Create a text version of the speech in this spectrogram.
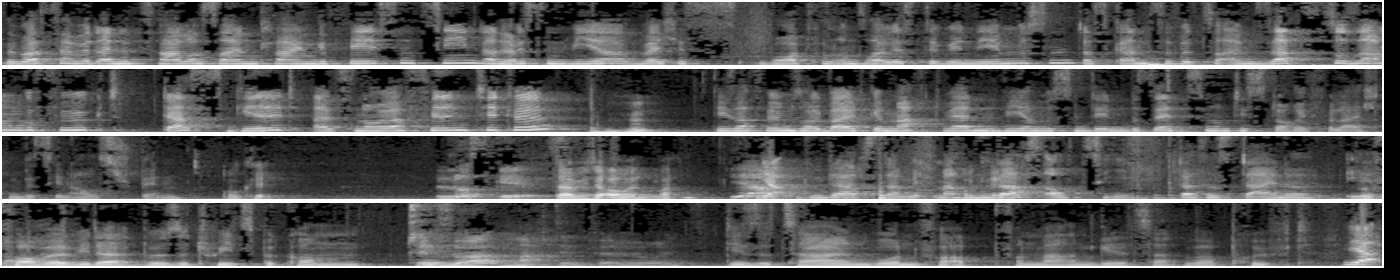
Sebastian wird eine Zahl aus seinen kleinen Gefäßen ziehen. Dann Ja. wissen wir, welches Wort von unserer Liste wir nehmen müssen. Das Ganze wird zu einem Satz zusammengefügt. Das gilt als neuer Filmtitel. Mhm. Dieser Film soll bald gemacht werden. Wir müssen den besetzen und die Story vielleicht ein bisschen ausspinnen. Okay. Los geht's. Darf ich da auch mitmachen? Ja. Ja, du darfst da mitmachen. Du Okay. darfst auch ziehen. Das ist deine Ehre. Bevor wir wieder böse Tweets bekommen, Tim diese, Burton macht den Film übrigens. diese Zahlen wurden vorab von Maren Gilzer überprüft Ja.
